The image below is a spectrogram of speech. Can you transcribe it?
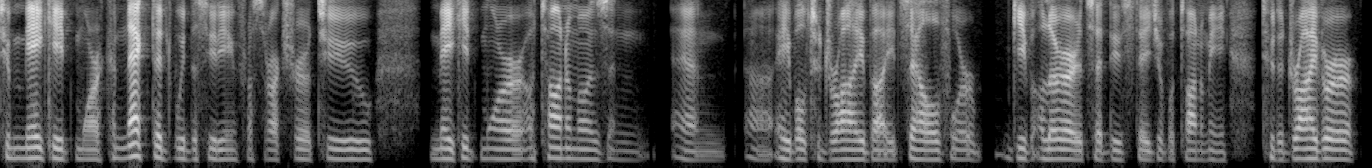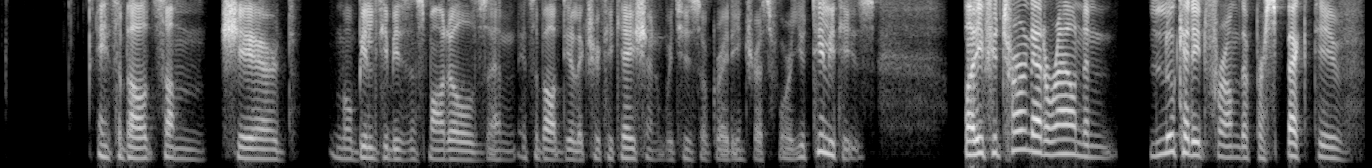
to make it more connected with the city infrastructure, to make it more autonomous and and uh, able to drive by itself or give alerts at this stage of autonomy to the driver. It's about some shared mobility business models and it's about the electrification, which is of great interest for utilities. But if you turn that around and look at it from the perspective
